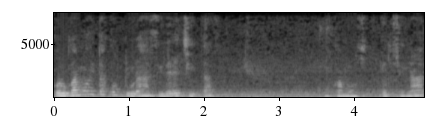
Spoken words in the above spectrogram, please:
Colocamos estas costuras así derechitas buscamos el final.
